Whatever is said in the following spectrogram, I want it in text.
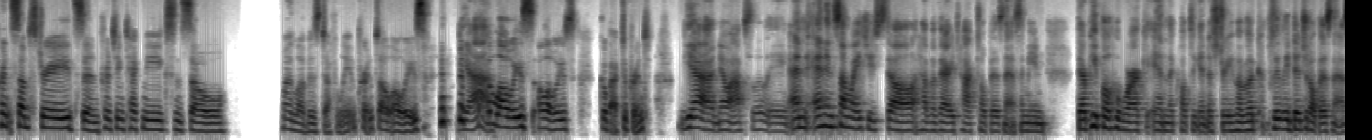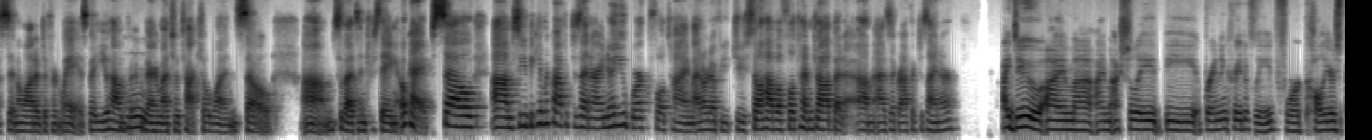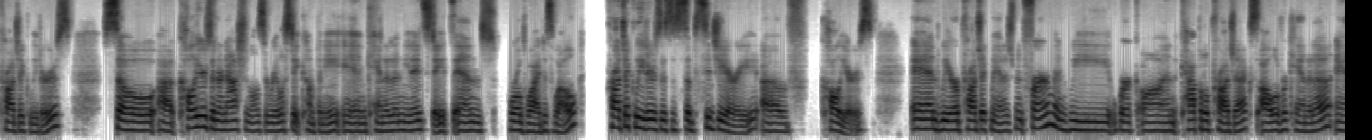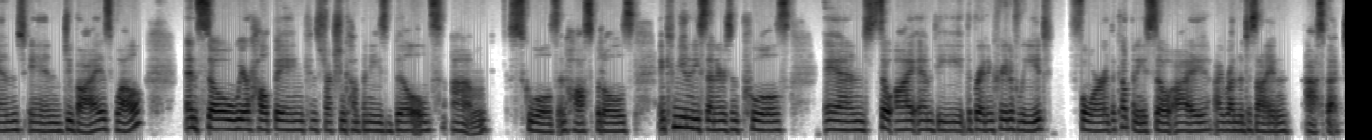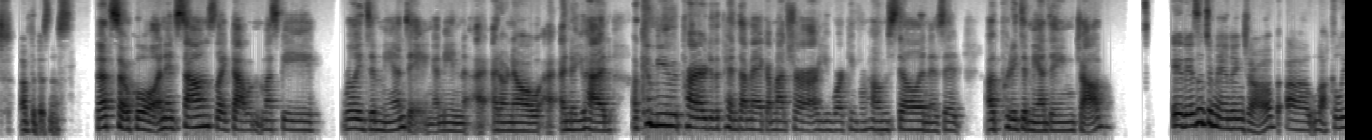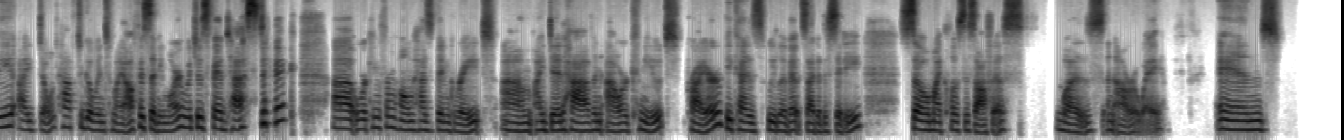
print substrates and printing techniques. And so my love is definitely in print. I'll always, yeah, I'll always, I'll always go back to print. Yeah, no, absolutely. And and in some ways, you still have a very tactile business. I mean, there are people who work in the quilting industry who have a completely digital business in a lot of different ways, but you have mm-hmm. very much a tactile one. So, um, so that's interesting. Okay, so um, so you became a graphic designer. I know you work full time. I don't know if you do you still have a full time job, but um, as a graphic designer. I do. I'm uh, I'm actually the branding creative lead for Colliers Project Leaders. So uh, Colliers International is a real estate company in Canada and the United States and worldwide as well. Project Leaders is a subsidiary of Colliers. And we are a project management firm and we work on capital projects all over Canada and in Dubai as well. And so we're helping construction companies build um, schools and hospitals and community centers and pools. And so I am the the brand and creative lead for the company. So I I run the design aspect of the business. That's so cool. And it sounds like that must be really demanding. I mean, I, I don't know. I, I, know you had a commute prior to the pandemic. I'm not sure. Are you working from home still? And is it a pretty demanding job? It is a demanding job. Uh, luckily, I don't have to go into my office anymore, which is fantastic. Uh, working from home has been great. Um, I did have an hour commute prior because we live outside of the city. So my closest office was an hour away. And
